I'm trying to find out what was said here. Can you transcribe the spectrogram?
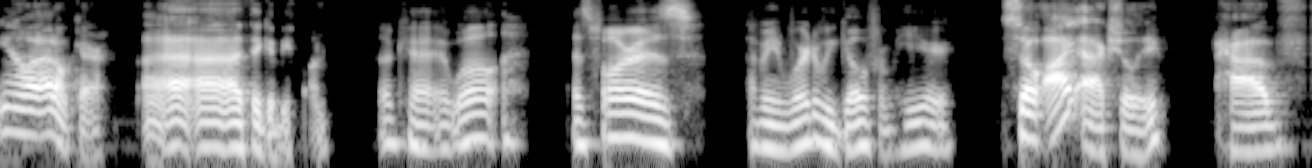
you know, what? I don't care. I, I, I think it'd be fun. Okay, well, as far as I mean, where do we go from here? So I actually have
